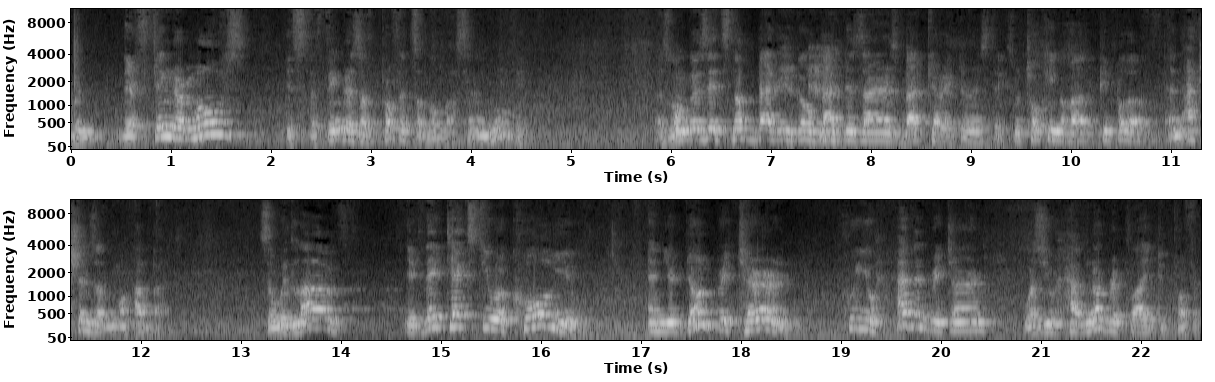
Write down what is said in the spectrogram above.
When their finger moves, it's the fingers of Prophet moving. As long as it's not bad ego, bad desires, bad characteristics. We're talking about people of and actions of muhabbat. So with love, if they text you or call you and you don't return, who you haven't returned was you have not replied to Prophet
